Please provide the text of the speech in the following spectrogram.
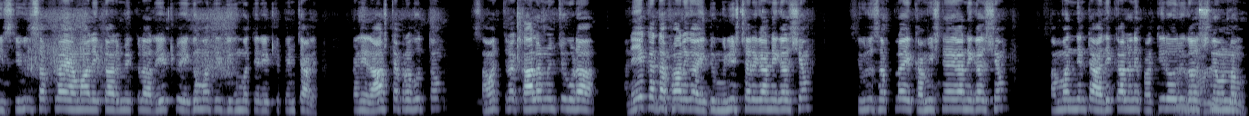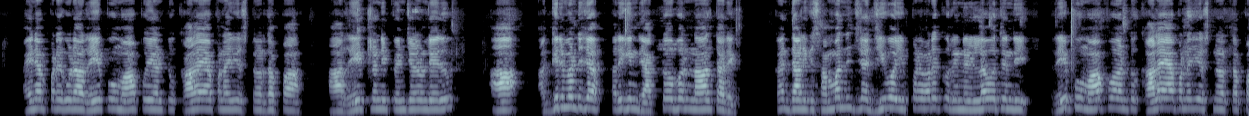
ఈ సివిల్ సప్లై అమాలి కార్మికుల రేట్లు ఎగుమతి దిగుమతి రేట్లు పెంచాలి. కానీ రాష్ట్ర ప్రభుత్వం సంవత్సర కాలం నుంచి కూడా అనేక దఫాలుగా ఇటు మినిస్టర్ గారిని కలిసాం సివిల్ సప్లై కమిషనర్ గారిని కలిసాం సంబంధిత అధికారులని ప్రతిరోజు కలుస్తూనే ఉన్నాం. అయినప్పటికీ కూడా రేపు మాపు అంటూ కాలయాపన చేస్తున్నారు తప్ప ఆ రేట్లని పెంచడం లేదు. ఆ అగ్రిమెంట్ జరిగింది అక్టోబర్ నాలుగు తారీఖు. కానీ దానికి సంబంధించిన జీవో ఇప్పటి వరకు రెండు నెలలు అవుతుంది. రేపు మాపు అంటూ కాలయాపన చేస్తున్నారు తప్ప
